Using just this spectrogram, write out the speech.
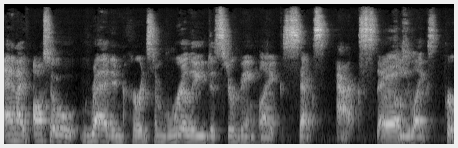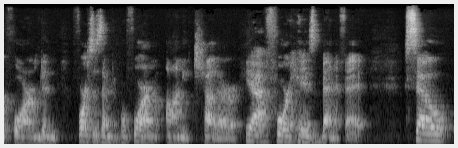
And I've also read and heard some really disturbing like sex acts that he Ugh. like performed and forces them to perform on each other Yeah. for his benefit. So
